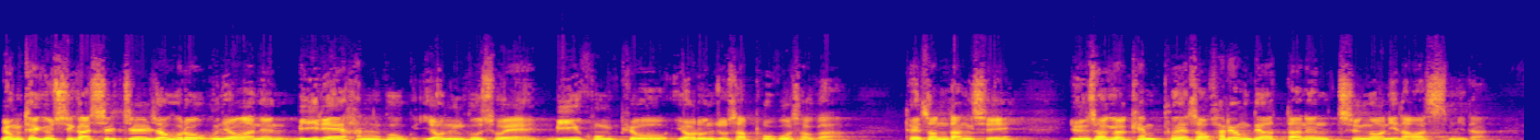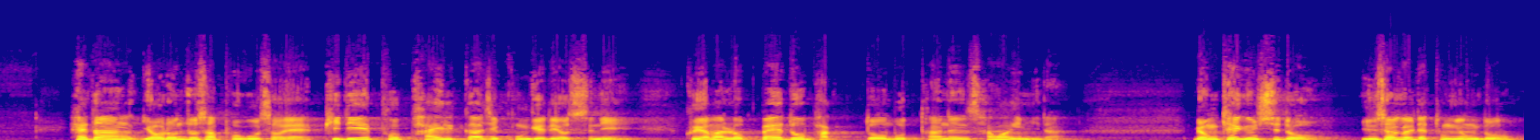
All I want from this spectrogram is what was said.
명태균 씨가 실질적으로 운영하는 미래 한국 연구소의 미공표 여론조사 보고서가 대선 당시 윤석열 캠프에서 활용되었다는 증언이 나왔습니다. 해당 여론조사 보고서에 PDF 파일까지 공개되었으니 그야말로 빼도 박도 못하는 상황입니다. 명태균 씨도 윤석열 대통령도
